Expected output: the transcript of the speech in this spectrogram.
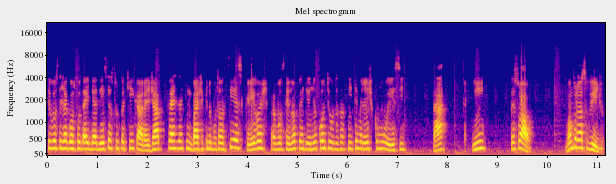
se você já gostou da ideia desse assunto aqui, cara, já aperta aqui embaixo aqui no botão se inscreva para você não perder nenhum conteúdo assim semelhante como esse tá? E, pessoal, vamos para o nosso vídeo.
